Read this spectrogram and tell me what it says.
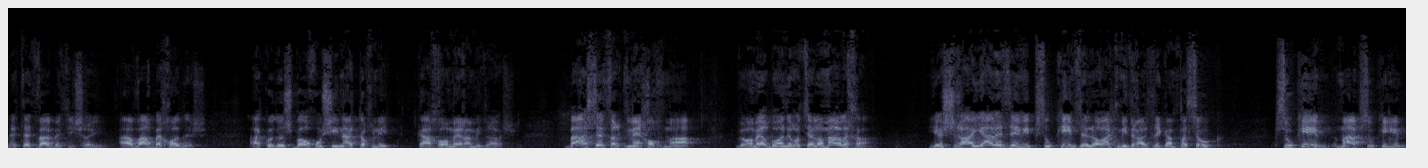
לט"ו בתשרי. עבר בחודש. הקדוש ברוך הוא שינה תוכנית, כך אומר המדרש. בא הספר קנה חוכמה ואומר בוא אני רוצה לומר לך יש ראיה לזה מפסוקים, זה לא רק מדרש, זה גם פסוק. פסוקים, מה הפסוקים?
